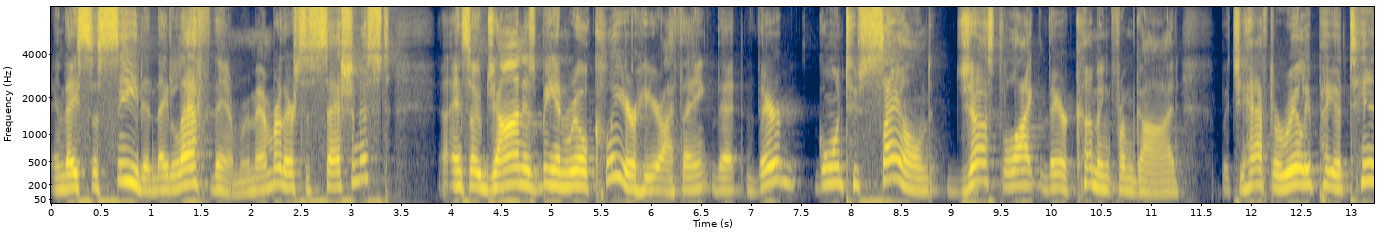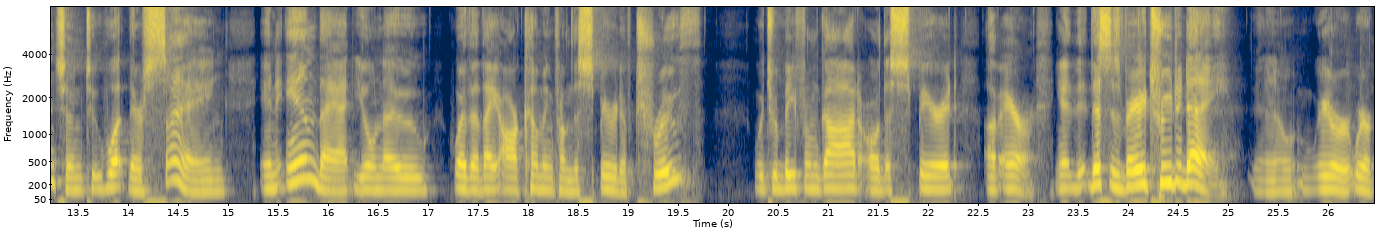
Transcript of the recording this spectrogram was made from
and they seceded. They left them. Remember, they're secessionists. And so John is being real clear here, I think, that they're going to sound just like they're coming from God, but you have to really pay attention to what they're saying. And in that, you'll know whether they are coming from the spirit of truth, which would be from God, or the spirit of error. You know, this is very true today. You know, we're, we're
